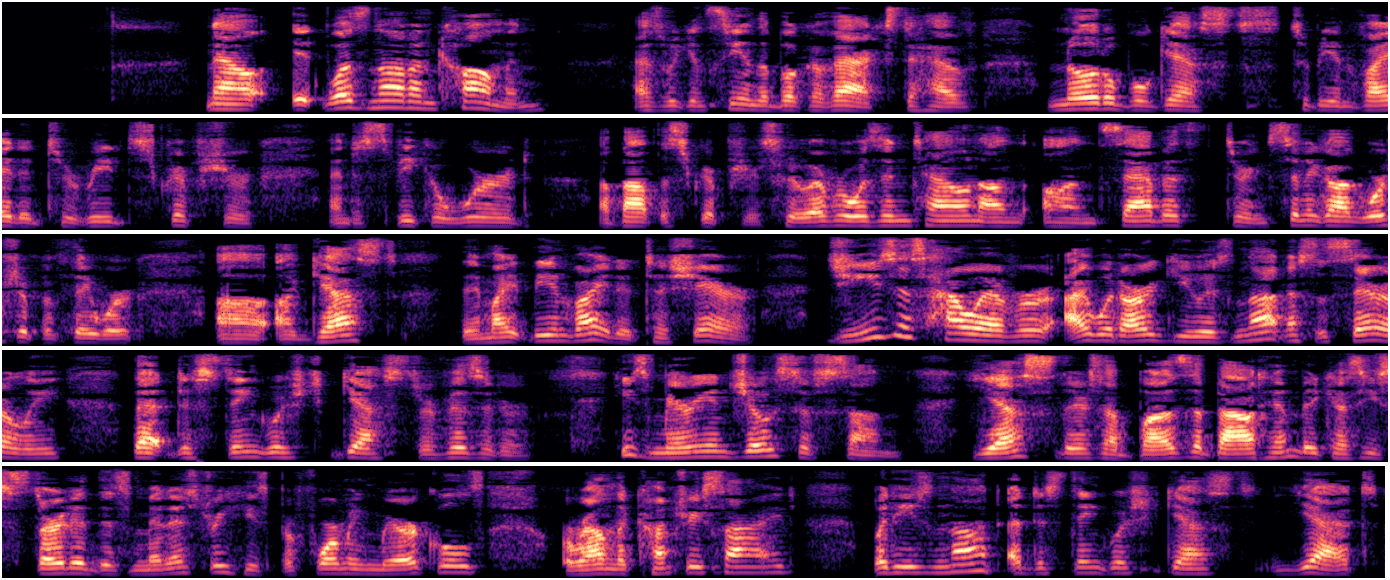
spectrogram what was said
Now, it was not uncommon, as we can see in the book of Acts, to have notable guests to be invited to read scripture and to speak a word about the scriptures. Whoever was in town on, on Sabbath during synagogue worship, if they were uh, a guest, they might be invited to share. Jesus, however, I would argue, is not necessarily that distinguished guest or visitor. He's Mary and Joseph's son. Yes, there's a buzz about him because he started this ministry. He's performing miracles around the countryside, but he's not a distinguished guest yet,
